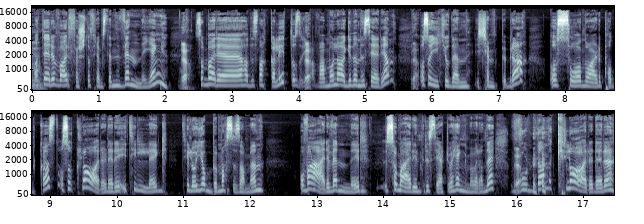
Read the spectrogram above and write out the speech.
At dere var først og fremst en vennegjeng Ja. som bare hadde snakka litt. Og så, ja, Ja. hva med å lage denne serien? Ja. Og så gikk jo den kjempebra. Og så nå er det podkast, og så klarer dere i tillegg til å jobbe masse sammen. Å være venner som er interessert i å henge med hverandre. Hvordan klarer dere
